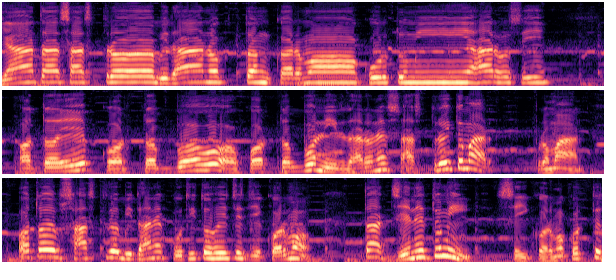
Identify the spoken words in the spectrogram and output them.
জ্ঞাতা শাস্ত্র বিধানোক্তং কর্ম কুর্তুমি হারসি অতএব কর্তব্য ও অকর্তব্য নির্ধারণে শাস্ত্রই তোমার প্রমাণ। অতএব শাস্ত্রীয় বিধানে কথিত হয়েছে যে কর্ম, তা জেনে তুমি সেই কর্ম করতে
